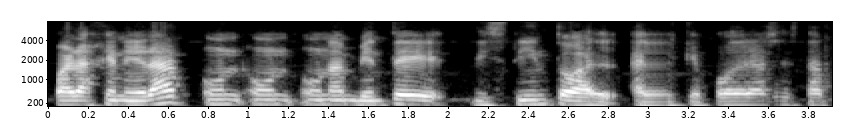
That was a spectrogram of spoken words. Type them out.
para generar un, un, un ambiente distinto al, al, que podrás estar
